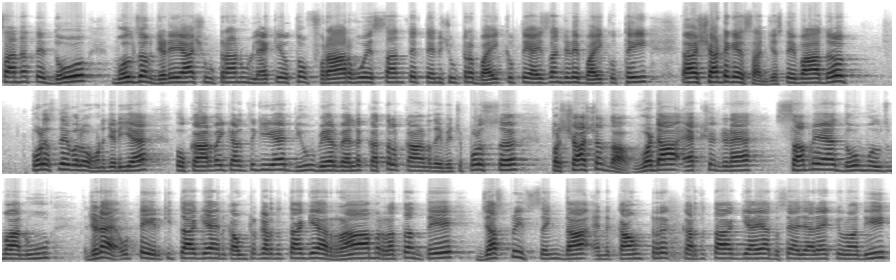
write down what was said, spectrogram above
ਸਨ ਤੇ ਦੋ ਮੁਲਜ਼ਮ ਜਿਹੜੇ ਆ ਸ਼ੂਟਰਾਂ ਨੂੰ ਲੈ ਕੇ ਉੱਥੋਂ ਫਰਾਰ ਹੋਏ ਸਨ ਤੇ ਤਿੰਨ ਸ਼ੂਟਰ ਬਾਈਕ ਉੱਤੇ ਆਏ ਸਨ, ਜਿਹੜੇ ਬਾਈਕ ਉੱਥੇ ਹੀ ਛੱਡ ਗਏ ਸਨ, ਜਿਸ ਦੇ ਬਾਅਦ ਪੁਲਿਸ ਦੇ ਵੱਲੋਂ ਹੁਣ ਜਿਹੜੀ ਹੈ, ਉਹ ਕਾਰਵਾਈ ਕਰ ਦਿੱਤੀ ਗਈ ਹੈ। ਨਿਊ ਵੇਅਰਵੈਲ ਕਤਲ ਦੇ ਵਿੱਚ ਪੁਲਿਸ, ਪ੍ਰਸ਼ਾਸਨ ਦਾ ਵੱਡਾ ਐਕਸ਼ਨ ਜਿਹੜਾ ਸਾਹਮਣੇ ਆਇਆ। ਦੋ ਮੁਲਜ਼ਮਾਂ ਨੂੰ ਜਿਹੜਾ ਉਹ ਢੇਰ ਕੀਤਾ ਗਿਆ ਐਨਕਾਊਂਟਰ ਕਰ ਦਿੱਤਾ ਗਿਆ। ਰਾਮ ਰਤਨ ਤੇ ਜਸਪ੍ਰੀਤ ਸਿੰਘ ਦਾ ਐਨਕਾਊਂਟਰ ਕਰ ਦਿੱਤਾ ਗਿਆ ਹੈ। ਦੱਸਿਆ ਜਾ ਰਿਹਾ ਹੈ ਕਿ ਉਹਨਾਂ ਦੀ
